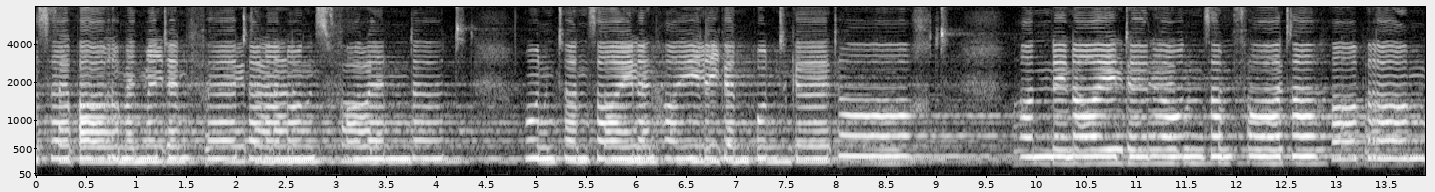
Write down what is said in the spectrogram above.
das Erbarmen mit den Vätern an uns vollendet und an seinen heiligen Bund gedacht, an den Eid, den er unserem Vater Abraham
